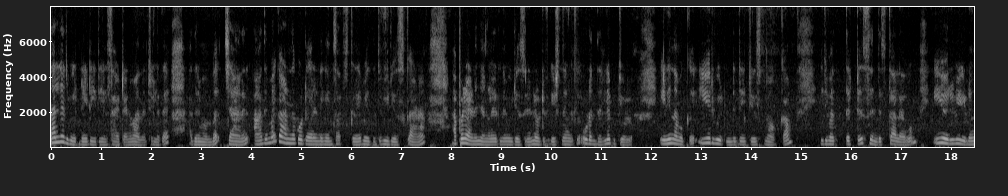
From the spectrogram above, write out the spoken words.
നല്ലൊരു വീടിന്റെ ഡീറ്റെയിൽസ് ആയിട്ടാണ് വന്നിട്ടുള്ളത്. അതിനു മുമ്പ് ചാനൽ ആദ്യമായി കാണുന്ന കൂട്ടുകാരുണ്ടെങ്കിൽ സബ്സ്ക്രൈബ് ചെയ്തിട്ട് വീഡിയോസ് കാണാം. അപ്പോഴാണ് ഞങ്ങൾ ഇടുന്ന വീഡിയോസിന്റെ നോട്ടിഫിക്കേഷൻ നിങ്ങൾക്ക് ഉടൻ തന്നെ ലഭിക്കുകയുള്ളൂ. ഇനി നമുക്ക് ഈ ഒരു വീടിന്റെ ഡീറ്റെയിൽസ് നോക്കാം. ഇരുപത്തെട്ട് സെന്റ് സ്ഥലവും ഈ ഒരു വീടും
